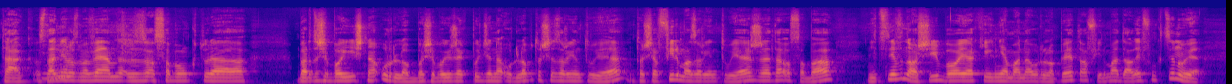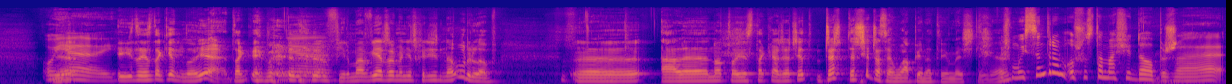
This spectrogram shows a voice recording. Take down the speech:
Tak. Ostatnio mhm. rozmawiałem z osobą, która bardzo się boi iść na urlop, bo się boi, że jak pójdzie na urlop, to się zorientuje, to się firma zorientuje, że ta osoba nic nie wnosi, bo jak jej nie ma na urlopie, to firma dalej funkcjonuje. Ojej. Nie? I to jest takie, no nie, tak jakby nie. firma wie, że będziesz chodzić na urlop. Yy, ale no to jest taka rzecz. Ja też, też się czasem łapię na tej myśli. Nie? Wiesz, mój syndrom oszusta ma się dobrze.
